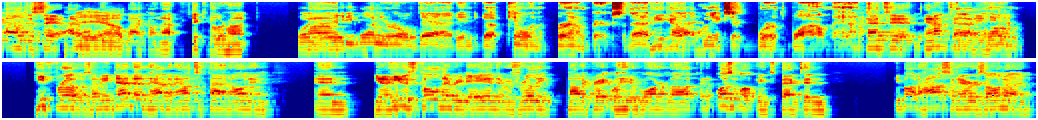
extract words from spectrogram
I'll just say I won't Yeah. go back on that particular hunt. Well, your Um, 81 year old dad ended up killing a brown bear, so that He got that one. makes it worthwhile, man. That's it. And I'm telling That you, he, he froze. I mean, Dad doesn't have an ounce of fat on him, and you know he was cold every day, and there was really not a great way to warm up, and it wasn't what we expected. And he bought a house in Arizona, and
